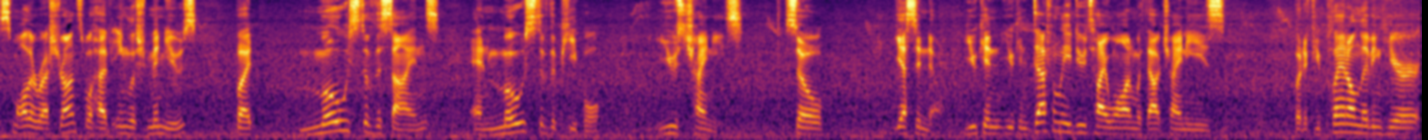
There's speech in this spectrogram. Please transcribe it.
smaller restaurants will have English menus, but most of the signs and most of the people use Chinese. So yes and no. You can, you can definitely do Taiwan without Chinese, but if you plan on living here,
